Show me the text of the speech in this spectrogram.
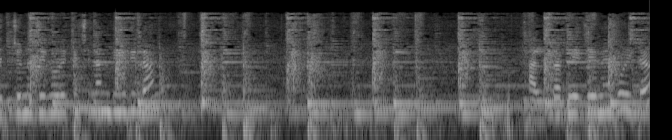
ফোড়নের জন্য যেগুলো রেখেছিলাম দিয়ে দিলাম। হালকা ভেজে নেব এটা।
